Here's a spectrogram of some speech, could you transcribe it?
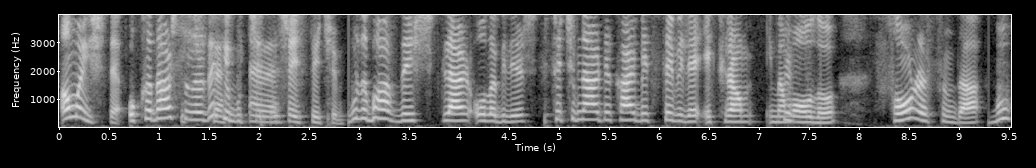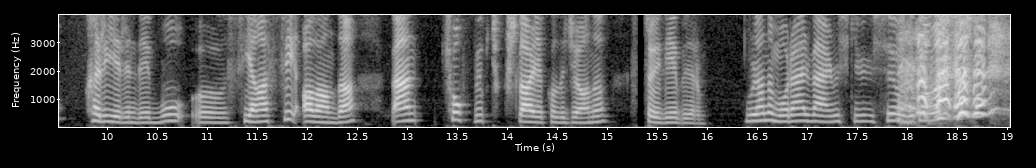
Ama işte o kadar sınırda İşte, ki bu evet. şey seçim. Burada bazı değişiklikler olabilir. Seçimlerde kaybetse bile Ekrem İmamoğlu sonrasında bu kariyerinde bu e, siyasi alanda ben çok büyük çıkışlar yakalayacağını söyleyebilirim. Buradan da moral vermiş gibi bir şey olduk ama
